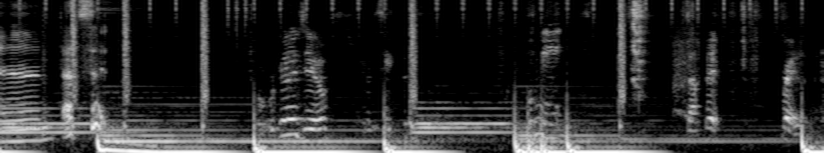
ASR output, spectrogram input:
and that's it. What we're gonna do is we're gonna take this little meat, dump it right in there.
